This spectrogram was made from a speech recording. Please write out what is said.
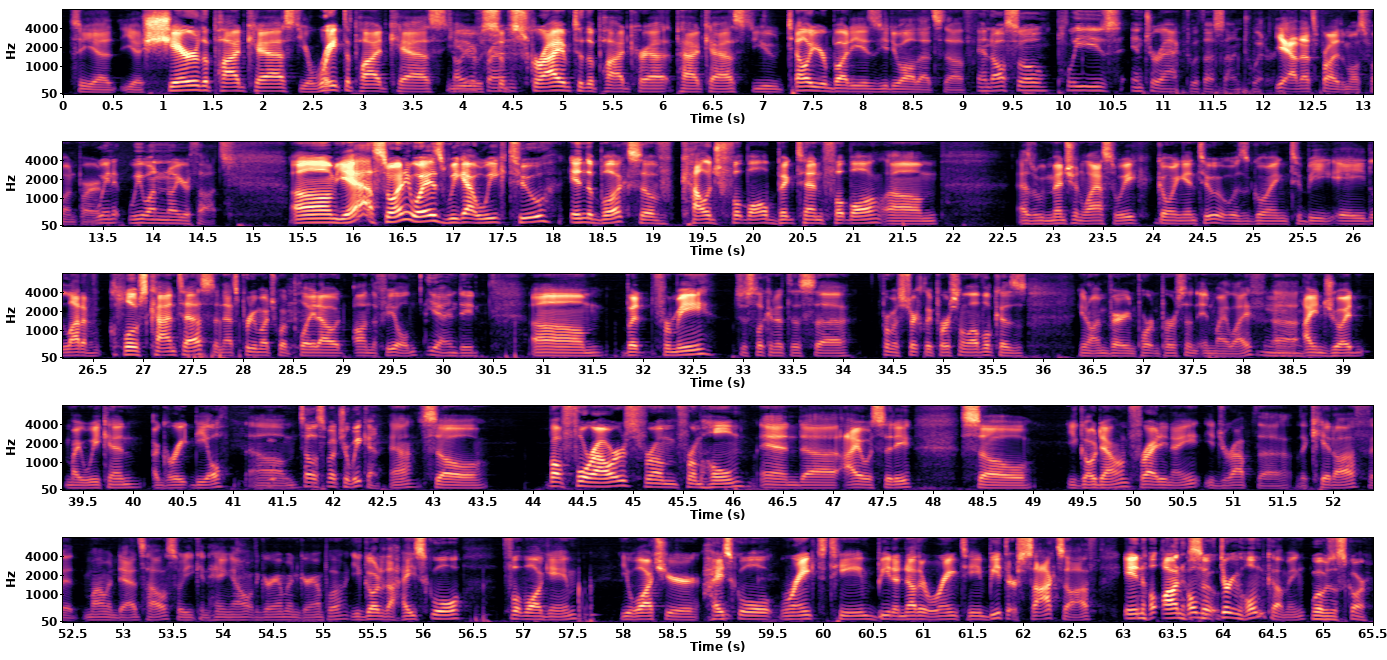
So you you share the podcast, you rate the podcast, Tell you subscribe to the podca- podcast, you tell your buddies, you do all that stuff. And also, please interact with us on Twitter. Yeah, that's probably the most fun part. We, we want to know your thoughts. Um, yeah. So, anyways, we got week two in the books of college football, Big Ten football. Um, as we mentioned last week, going into it was going to be a lot of close contests, and that's pretty much what played out on the field. Yeah, indeed. Um, but for me, just looking at this uh, from a strictly personal level, because you know I'm a very important person in my life. Uh, I enjoyed my weekend a great deal. Um, Tell us about your weekend. yeah, so about four hours from from home and uh, Iowa City. So you go down Friday night. You drop the the kid off at mom and dad's house so he can hang out with grandma and grandpa. You go to the high school football game. You watch your high school ranked team beat another ranked team, beat their socks off in on home So- during homecoming. What was the score?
